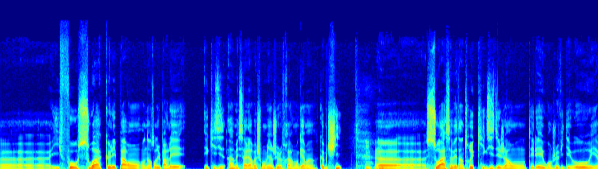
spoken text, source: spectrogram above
euh, il faut soit que les parents en aient entendu parler et qu'ils se disent Ah, mais ça a l'air vachement bien, je vais l'offrir à mon gamin, comme Chi. Mhm. Euh, soit ça va être un truc qui existe déjà en télé ou en jeu vidéo et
